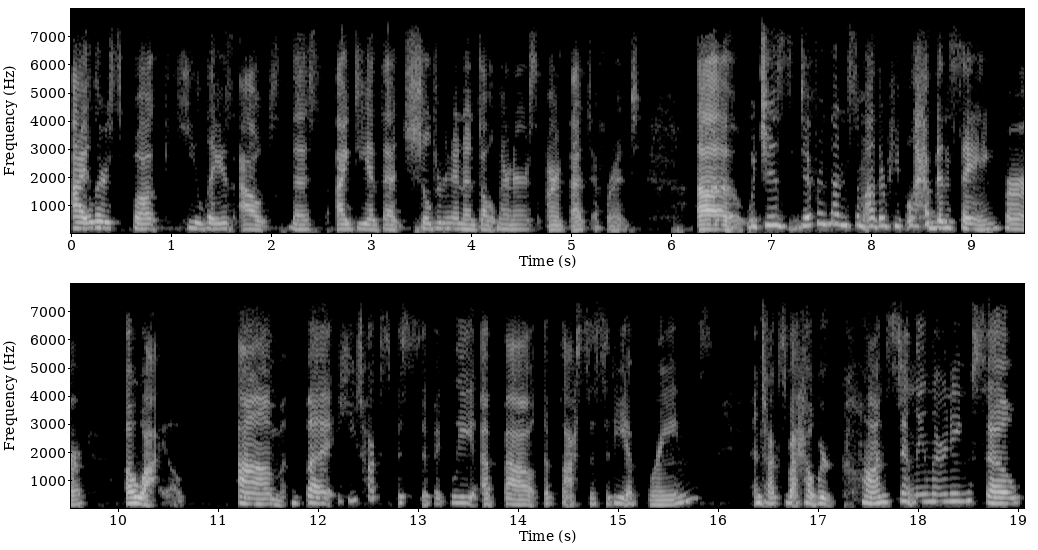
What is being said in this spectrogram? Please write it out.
Eyler's book, he lays out this idea that children and adult learners aren't that different, uh, which is different than some other people have been saying for a while. Um, but he talks specifically about the plasticity of brains and talks about how we're constantly learning. So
